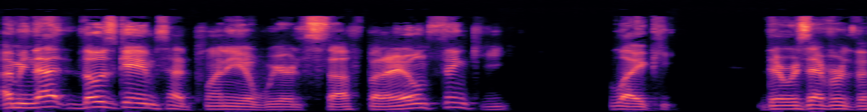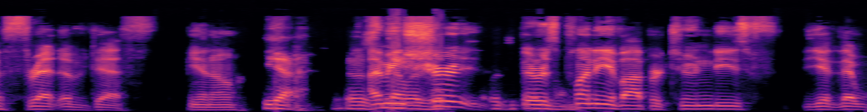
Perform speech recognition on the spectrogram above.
I mean that those games had plenty of weird stuff, but I don't think like there was ever the threat of death. You know, Yeah, was- I mean, a- sure, that was there was one. plenty of opportunities yeah, that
